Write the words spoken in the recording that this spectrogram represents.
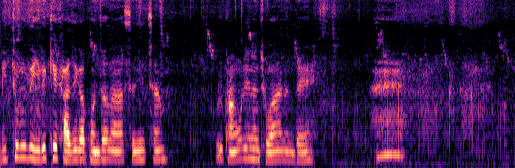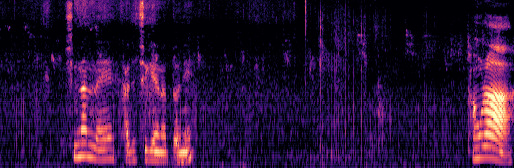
밑으로도 이렇게 가지가 번져 나왔으니 참 우리 방울이는 좋아하는데 신났네 가지치기 해놨더니 방울아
